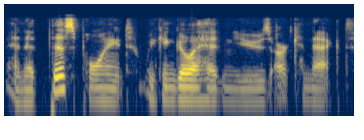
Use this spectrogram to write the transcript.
And at this point, we can go ahead and use our connect.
